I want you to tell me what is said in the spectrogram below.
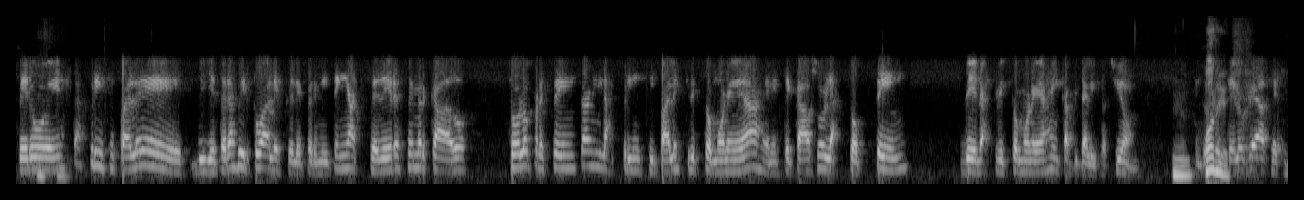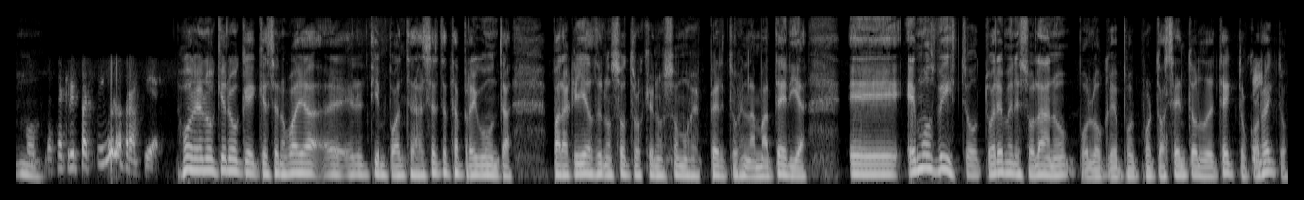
Pero estas principales billeteras virtuales que le permiten acceder a ese mercado solo presentan las principales criptomonedas en este caso las top 10 de las criptomonedas en capitalización Jorge, lo que hace? Mm. ese criptoactivo y lo transfiere. Jorge, no quiero que, se nos vaya eh, el tiempo antes de hacerte esta pregunta para aquellos de nosotros que no somos expertos en la materia. Eh, hemos visto, tú eres venezolano, por lo que por, tu acento lo detecto, ¿correcto?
